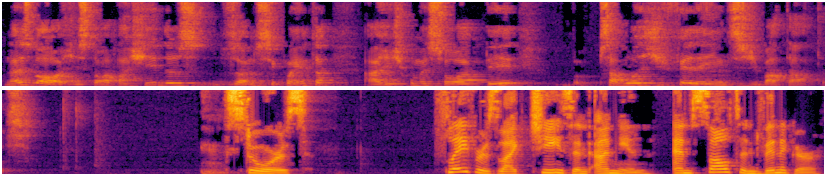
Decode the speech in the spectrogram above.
nas lojas. Então, a partir dos, dos anos 50, a gente começou a ter sabores diferentes de batatas. Stores. Flavors like cheese and onion, and salt and vinegar,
